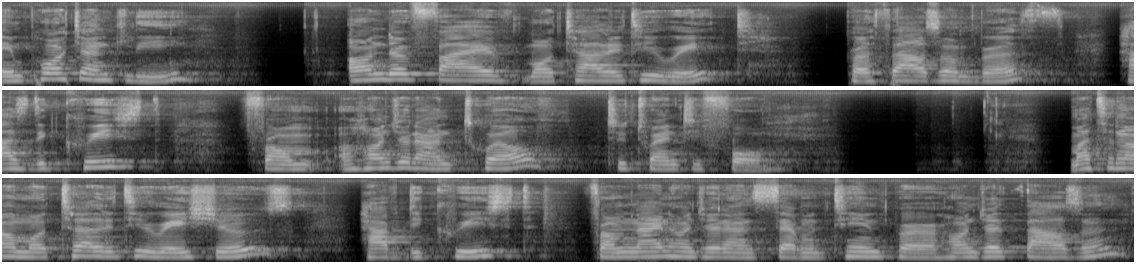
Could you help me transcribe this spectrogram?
Importantly, under 5 mortality rate per thousand births has decreased from 112 to 24. Maternal mortality ratios have decreased from 917 per 100,000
